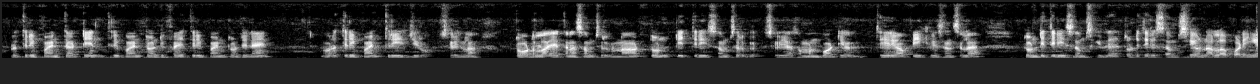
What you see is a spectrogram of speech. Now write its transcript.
அப்புறம் த்ரீ பாயிண்ட் தேர்ட்டின் three point twenty five three point twenty nine அப்புறம் த்ரீ பாயிண்ட் த்ரீ ஜீரோ சரிங்களா? டோட்டலாக எத்தனை சம்ஸ் இருக்குன்னா டுவெண்ட்டி த்ரீ சம்ஸ் இருக்குது சரியா? சமன் பாட்டியல் தேரி ஆஃப் ஈக்குவேஷன்ஸில் டுவெண்ட்டி த்ரீ சம்ஸ் இது டுவெண்ட்டி த்ரீ சம்ஸையும் நல்லா படிங்க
